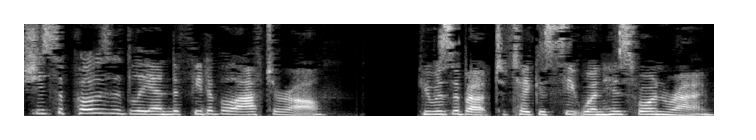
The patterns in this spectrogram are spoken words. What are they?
She's supposedly undefeatable after all. He was about to take a seat when his phone rang.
